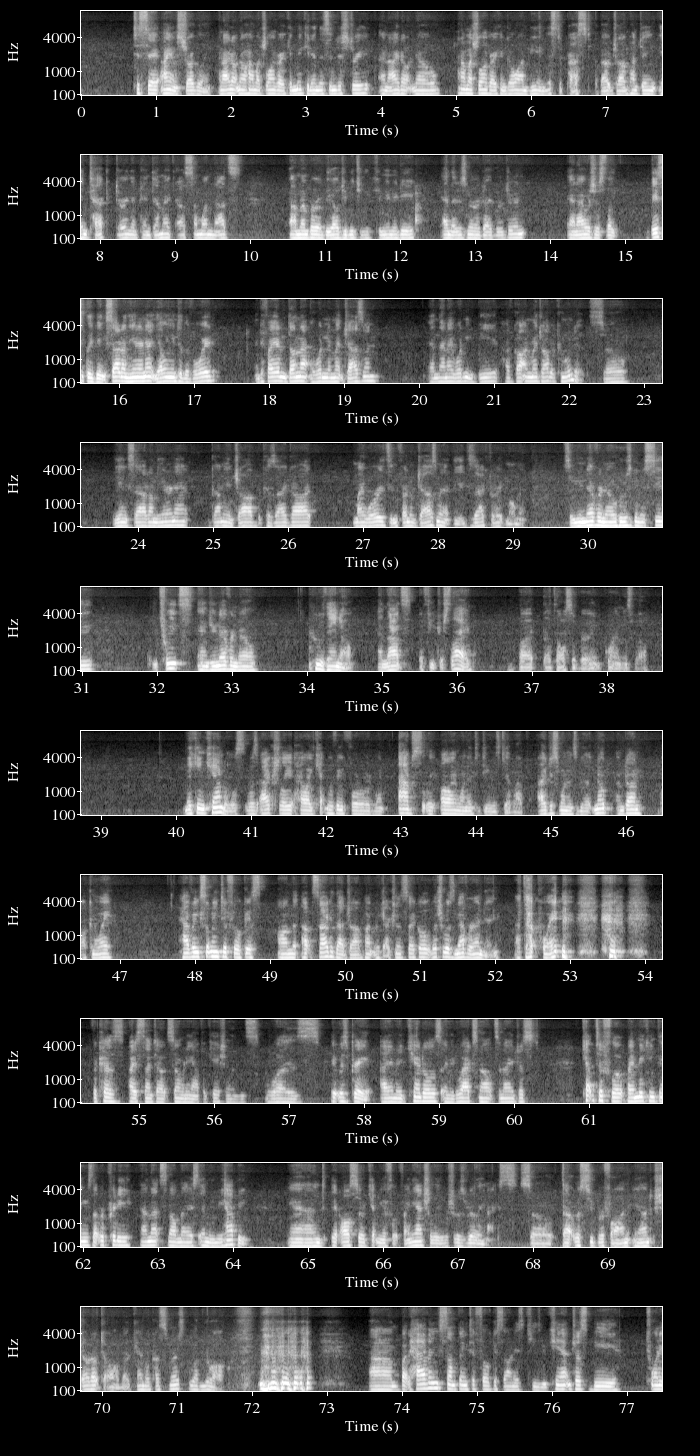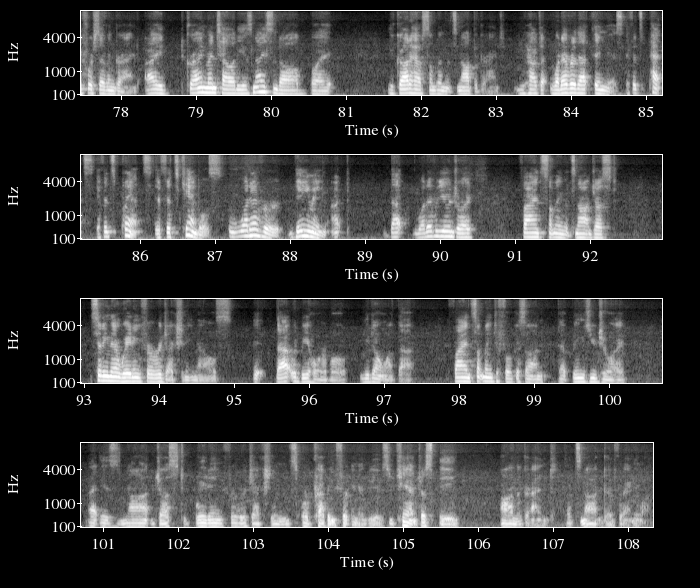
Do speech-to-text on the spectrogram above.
to say I am struggling and I don't know how much longer I can make it in this industry and I don't know how much longer I can go on being this depressed about job hunting in tech during a pandemic as someone that's a member of the LGBT community and that is neurodivergent. And I was just like basically being sad on the internet yelling into the void. And if I hadn't done that, I wouldn't have met Jasmine. And then I wouldn't be have gotten my job at Camunda. So being sad on the internet got me a job because I got my words in front of Jasmine at the exact right moment. So you never know who's going to see your tweets and you never know who they know. And that's a future slide, but that's also very important as well. Making candles was actually how I kept moving forward when absolutely all I wanted to do was give up. I just wanted to be like, nope, I'm done, walking away. Having something to focus on the outside of that job hunt rejection cycle, which was never ending at that point, because I sent out so many applications was it was great. I made candles, I made wax melts, and I just kept afloat by making things that were pretty and that smelled nice and made me happy. And it also kept me afloat financially, which was really nice. So that was super fun. And shout out to all of our candle customers. Love you all. um, but having something to focus on is key. You can't just be 24 7 grind. I grind mentality is nice and all, but you got to have something that's not the grind. You have to, whatever that thing is. If it's pets, if it's plants, if it's candles, whatever, gaming, that whatever you enjoy, find something that's not just sitting there waiting for rejection emails. It, that would be horrible. You don't want that. Find something to focus on that brings you joy. That is not just waiting for rejections or prepping for interviews. You can't just be on the grind. That's not good for anyone.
